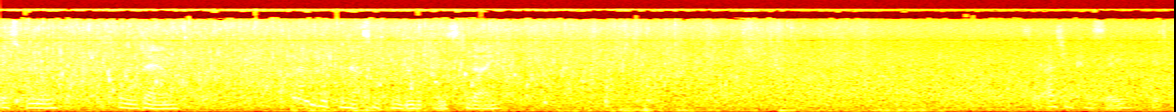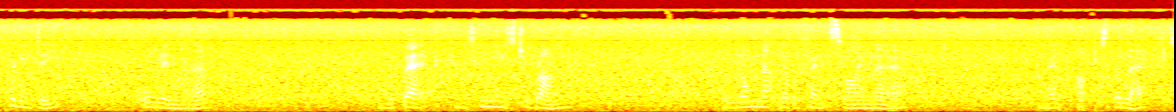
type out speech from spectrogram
this wall fall down. I'm hoping that's not going to be the case today. So as you can see, it's pretty deep, all in there. And the beck continues to run along that little fence line there, and then up to the left,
